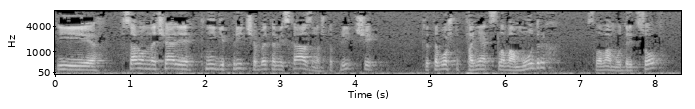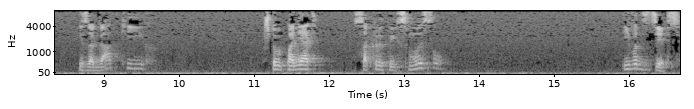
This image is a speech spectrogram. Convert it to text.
И в самом начале книги притч об этом и сказано, что притчи для того, чтобы понять слова мудрых, слова мудрецов и загадки их – чтобы понять сокрытый смысл. И вот здесь.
